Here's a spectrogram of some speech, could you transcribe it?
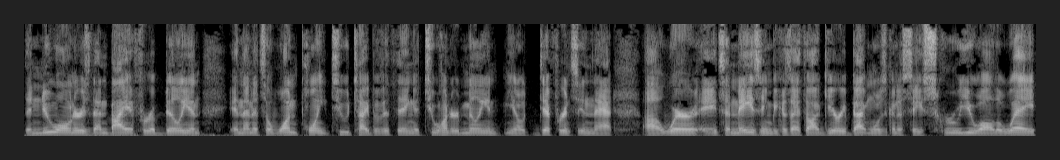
The new owners then buy it for a billion, and then it's a 1.2 type of a thing, a 200 million, you know, difference in that, uh, where it's amazing because I thought Gary Bettman was going to say screw you all the way,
